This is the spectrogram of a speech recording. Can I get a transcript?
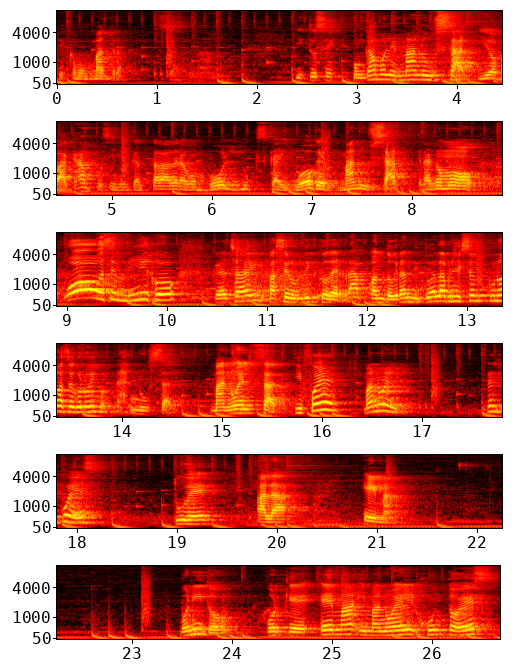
que es como un mantra. Entonces pongámosle Manu Sat. Y yo, bacán, pues si me encantaba Dragon Ball, Luke Skywalker, Manu Sat. Era como, wow, ese es mi hijo. ¿Cachai? Va a ser un disco de rap cuando grande y toda la proyección que uno hace con los hijos. Manu Sat. Manuel Sat. Y fue Manuel. Después tuve a la Emma bonito porque Emma y Manuel junto es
